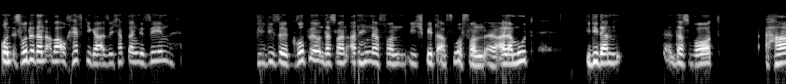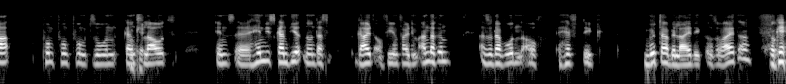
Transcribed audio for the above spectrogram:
Und es wurde dann aber auch heftiger. Also ich habe dann gesehen, wie diese Gruppe, und das waren Anhänger von, wie ich später erfuhr, von äh, Alamut, wie die dann äh, das Wort H. Punkt, Punkt, Punkt, Sohn ganz okay. laut ins äh, Handy skandierten und das galt auf jeden Fall dem anderen. Also da wurden auch heftig Mütter beleidigt und so weiter. Okay,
